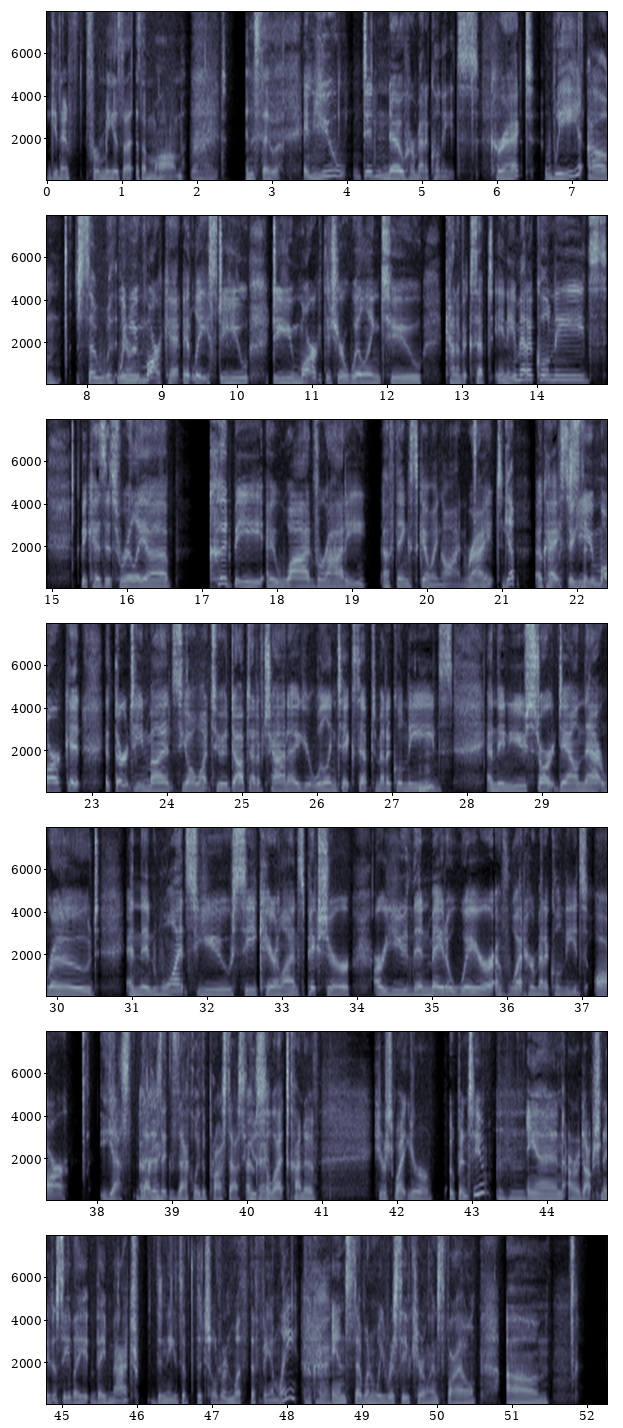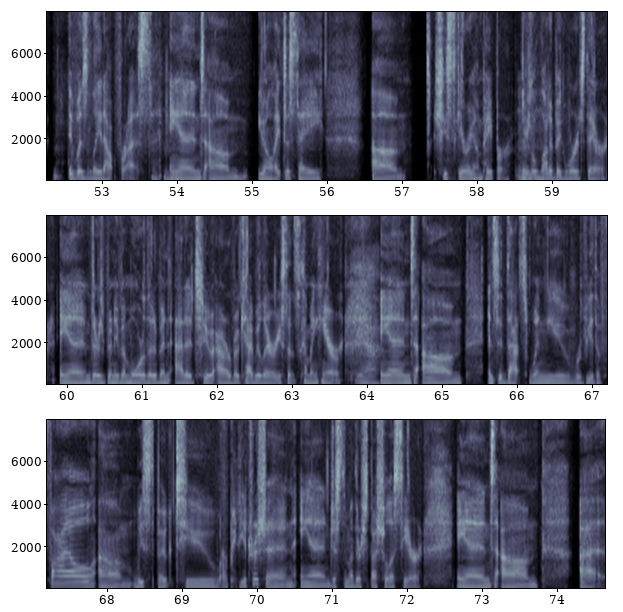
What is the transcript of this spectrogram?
you know for me as a as a mom. Right. And so and you didn't know her medical needs correct? We um so with when you mark it at least do you do you mark that you're willing to kind of accept any medical needs? Because it's really a could be a wide variety of things going on, right? Yep. Okay, so, so you mark it at 13 months, y'all want to adopt out of China, you're willing to accept medical mm-hmm. needs, mm-hmm. and then you start down that road. And then once you see Caroline's picture, are you then made aware of what her medical needs are? Yes, that okay. is exactly the process. You okay. select kind of here's what your open to. Mm-hmm. And our adoption agency, they they match the needs of the children with the family. Okay. And so when we received Caroline's file, um, it was laid out for us. Mm-hmm. And um, you know, I like to say, um, she's scary on paper. There's mm-hmm. a lot of big words there. And there's been even more that have been added to our vocabulary since coming here. Yeah. And um, and so that's when you review the file. Um, we spoke to our pediatrician and just some other specialists here. And um, uh,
